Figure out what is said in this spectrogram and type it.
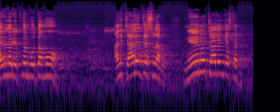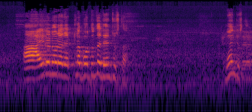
ఐరన్ ఐరన్నర్ ఎత్తుకొని పోతాము అని ఛాలెంజ్ చేస్తున్నారు. నేను ఛాలెంజ్ చేస్తాను. ఆ ఐరన్ ఓర్ అది ఎట్లా పోతుందో నేను చూస్తాను నేను చూస్తాను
